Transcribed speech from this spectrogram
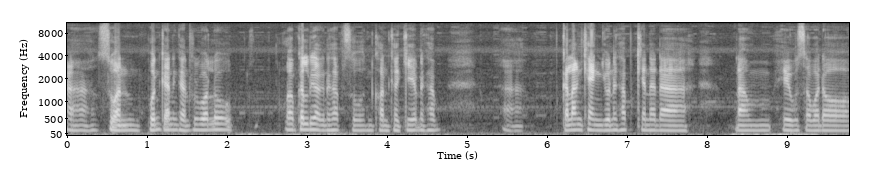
อ่า ส่วนผลการแข่งขันฟุตบอลโลกรอบคัดเลือกนะครับ โซนคอนคาเคฟนะครับ อ่ากำลังแข่งอยู่นะครับ แคนาดานำเอลซาวาดอร์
